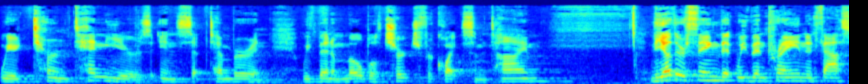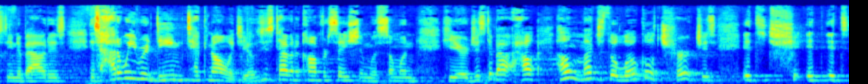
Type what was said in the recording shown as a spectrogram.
We turned 10 years in September, and we've been a mobile church for quite some time. The other thing that we've been praying and fasting about is, is how do we redeem technology? I was just having a conversation with someone here just about how, how much the local church is it's, it, it's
